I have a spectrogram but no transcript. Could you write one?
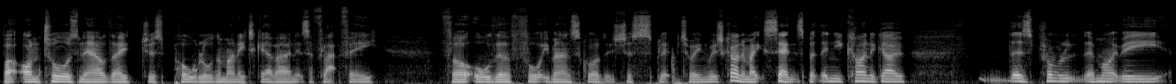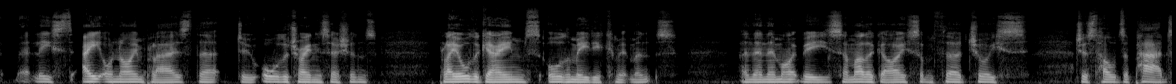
But on tours now, they just pool all the money together and it's a flat fee for all the 40 man squad. It's just split between, which kind of makes sense. But then you kind of go, there's probably, there might be at least eight or nine players that do all the training sessions, play all the games, all the media commitments. And then there might be some other guy, some third choice, just holds a pad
